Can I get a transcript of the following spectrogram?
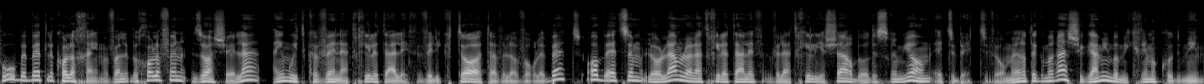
הוא בב' לכל החיים, אבל בכל אופן, זו השאלה, האם הוא התכוון להתחיל את א' ולקטוע אותה ולעבור לב', או בעצם לעולם לא להתחיל את א' ולהתחיל ישר בעוד 20 יום את ב'. ואומרת הגמרא שגם אם במקרים הפרקים הקודמים,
